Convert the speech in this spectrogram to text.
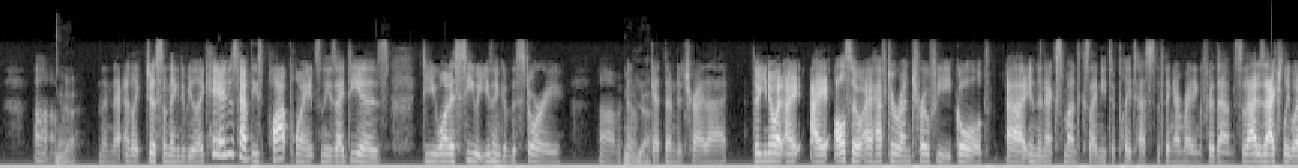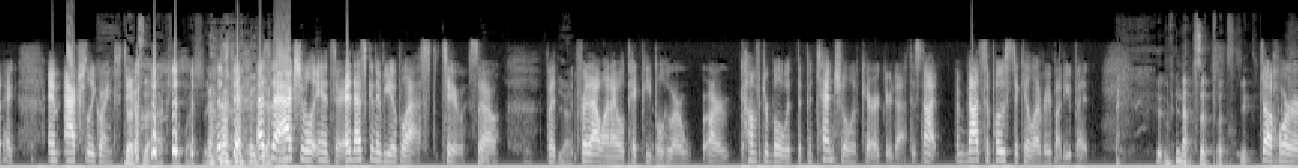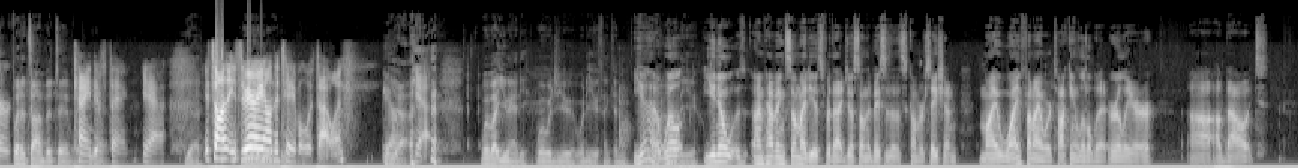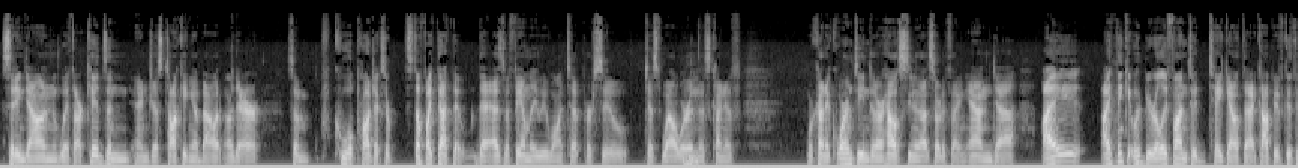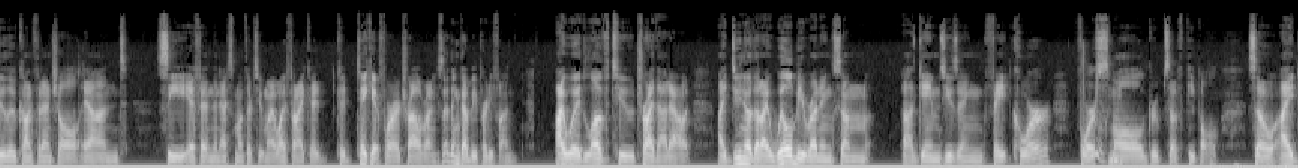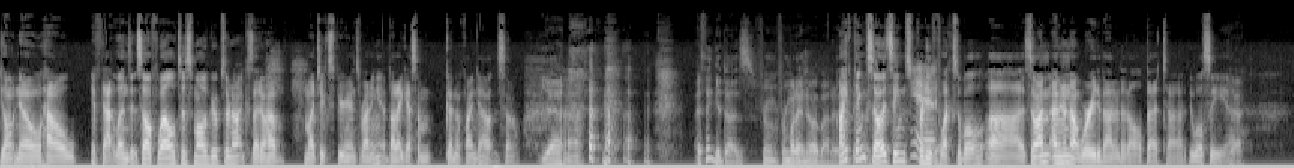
Um, yeah. And then that, like just something to be like, hey, I just have these plot points and these ideas. Do you want to see what you think of the story? Um, and yeah. get them to try that. Though you know what, I I also I have to run Trophy Gold uh, in the next month because I need to play test the thing I'm writing for them. So that is actually what I am actually going to do. That's the actual question. that's the, that's yeah. the actual answer, and that's going to be a blast too. So, yeah. But yeah. for that one, I will pick people who are are comfortable with the potential of character death. It's not. I'm not supposed to kill everybody, but. not supposed to. It's a horror, but it's on the table, kind of thing. Yeah, yeah. It's on. It's very on the table with that one. Yeah, yeah. What about you, Andy? What would you What are you thinking? Yeah, what, well, you... you... know, I'm having some ideas for that just on the basis of this conversation. My wife and I were talking a little bit earlier uh, about sitting down with our kids and and just talking about are there some cool projects or stuff like that that that as a family we want to pursue just while we're mm. in this kind of we're kind of quarantined in our house, you know, that sort of thing. And uh, I I think it would be really fun to take out that copy of Cthulhu Confidential and see if in the next month or two my wife and I could could take it for a trial run because I think that'd be pretty fun. I would love to try that out. I do know that I will be running some uh, games using Fate Core for Ooh. small groups of people. So I don't know how if that lends itself well to small groups or not because I don't have much experience running it, but I guess I'm gonna find out. So yeah. Uh, I think it does from from what I know about it. I, I think, so. It seems yeah. pretty flexible. Uh, so I'm I mean, I'm not worried about it at all, but uh, we'll see. yeah.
